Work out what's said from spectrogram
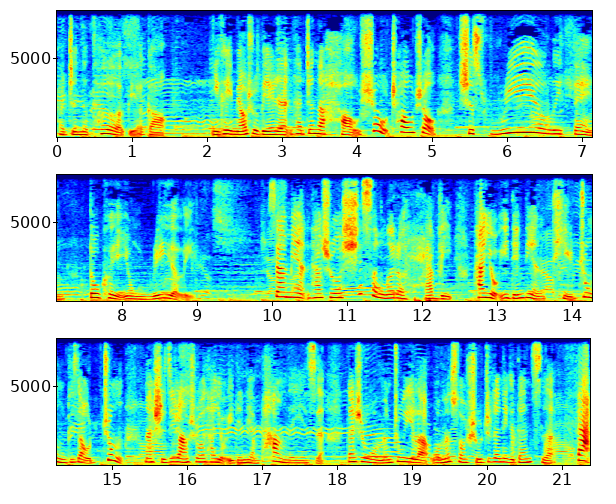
它真的特别高。你可以描述别人，他真的好瘦，超瘦，she's really thin，都可以用 really。下面他说 she's a little heavy，她有一点点体重比较重，那实际上说她有一点点胖的意思。但是我们注意了，我们所熟知的那个单词 fat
